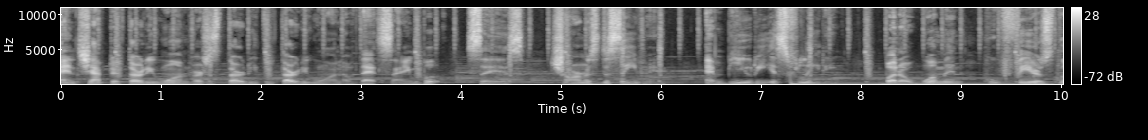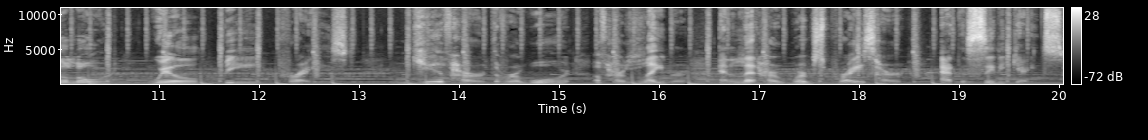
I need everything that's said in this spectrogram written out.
And chapter 31, verses 30 through 31 of that same book says, Charm is deceiving, and beauty is fleeting, but a woman who fears the Lord will be praised. Give her the reward of her labor, and let her works praise her at the city gates.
